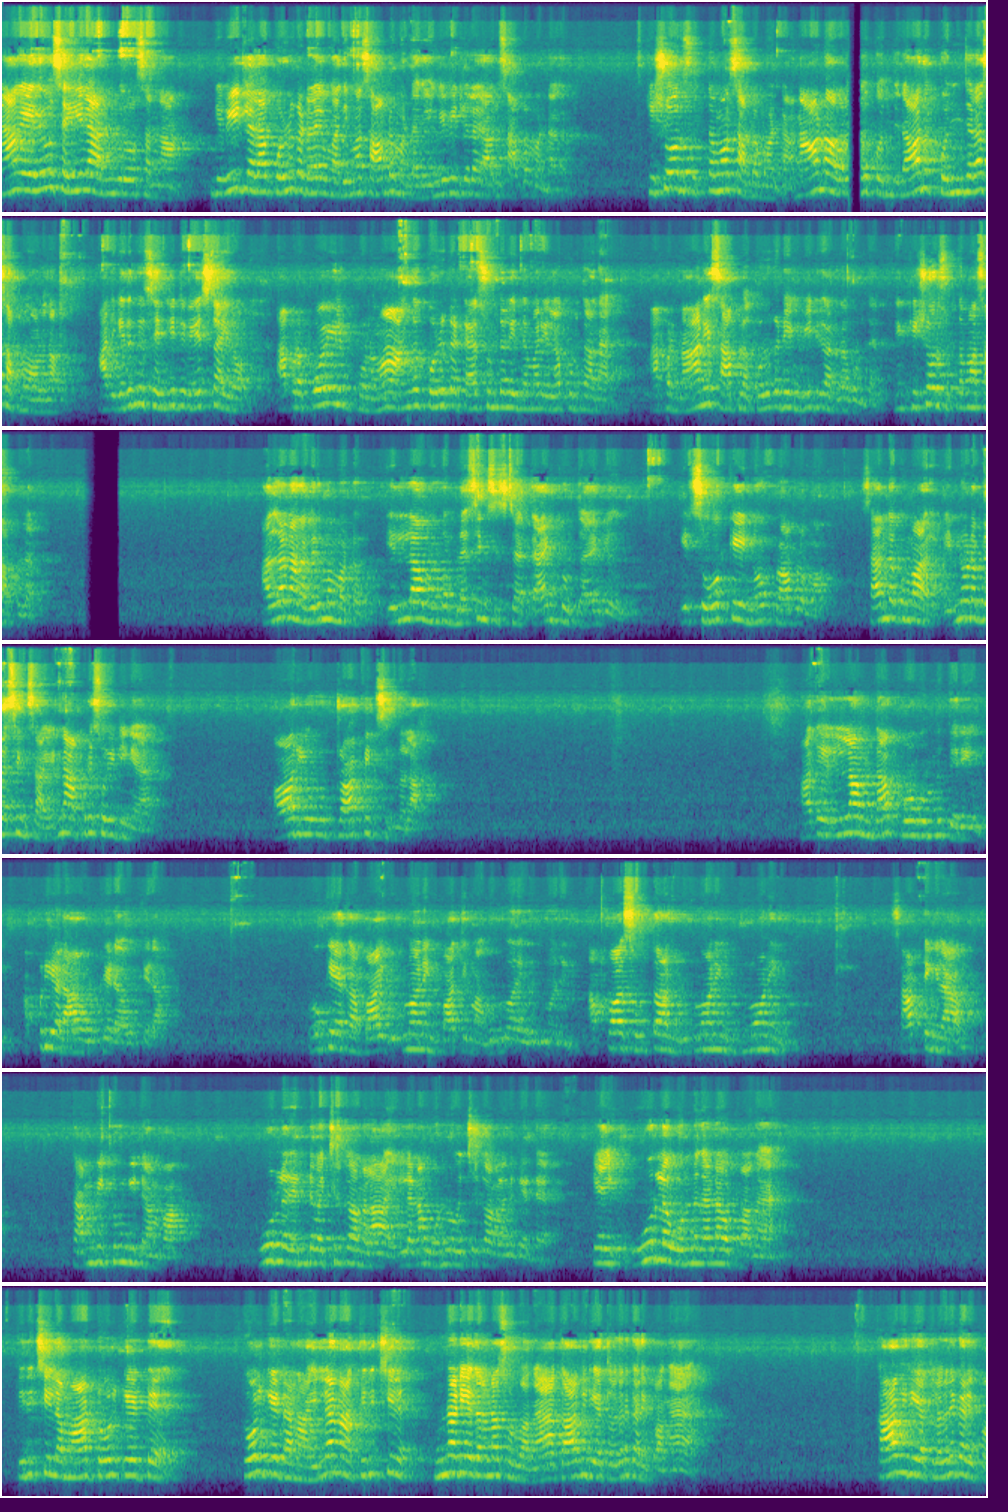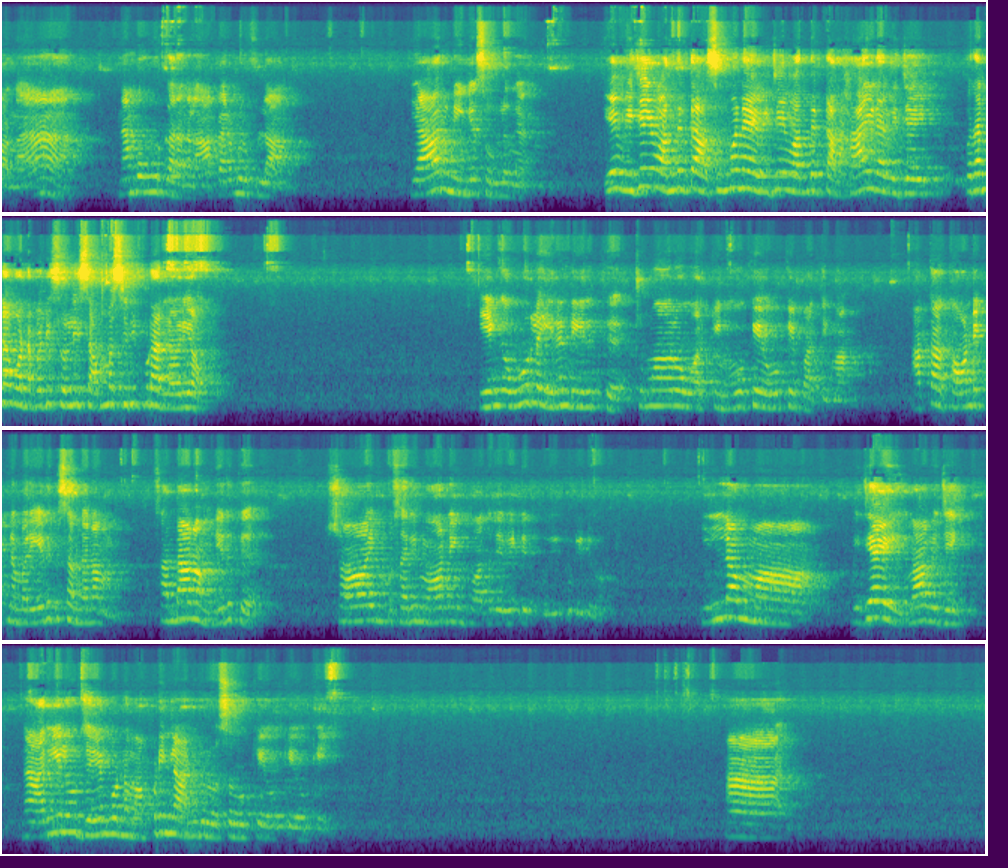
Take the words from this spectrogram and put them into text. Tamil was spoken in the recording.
நாங்கள் எதுவும் செய்யலை அனுப்புகிறோம் ரோசன்னா இங்கே வீட்டிலலாம் கொழுக்கட்டை இவங்க அதிகமாக சாப்பிட மாட்டாங்க. எங்கள் வீட்டிலலாம் யாரும் சாப்பிட மாட்டாங்க. கிஷோர் சுத்தமாக சாப்பிட மாட்டான். நானும் அவரால் கொஞ்சம் நானும் கொஞ்சம் சாப்பிடுவோம் அவ்வளோதான் அதுக்கு எதுக்கு செஞ்சுட்டு வேஸ்ட் ஆயிரும். அப்புறம் கோயிலுக்கு போனோமா அங்கே கொழுக்கட்டை சுண்டல் இந்த மாதிரி எல்லாம் கொடுத்தாங்க. அப்புறம் நானே சாப்பிடல. கொழுக்கட்டை எங்கள் வீட்டுக்காரர் தான் கொடுத்தேன். என் கிஷோர் சுத்தமாக சாப்பிடல. அதெல்லாம் நாங்கள் விரும்ப மாட்டோம். எல்லாம் உங்கள் blessing sister thank you thank you it's okay no ப்ராப்ளமா சாந்தகுமார் என்னோட பிளெஸிங்ஸா என்ன அப்படி சொல்லிட்டீங்க? ஆர் யூ டிராஃபிக் சிக்னலா அது எல்லாம் தான் போகும்னு தெரியும். அப்படியாடா? ஓகேடா ஓகேடா. ஓகே அக்கா bye. Good morning Fathima. Good morning good morning அப்பா Sultan good morning good morning சாப்பிட்டீங்களா? தம்பி தூங்கிட்டான்பா. ஊரில் ரெண்டு வச்சுருக்காங்களா? இல்லைன்னா ஒன்று வச்சுருக்காங்களான்னு கேட்டேன். ஏய் ஊரில் ஒன்று தானே வைப்பாங்க? திருச்சியிலம்மா டோல்கேட்டு. டோல்கேட்டாண்ணா இல்லைண்ணா திருச்சி முன்னாடியே தானே சொல்லுவாங்க. காவிரி ஆற்றுல தானே கரைப்பாங்க. காவிரி ஆற்றுல தானே கரைப்பாங்க. நம்ம ஊருக்காரங்களா? பெரம்பலூர் ஃபுல்லாக யார் நீங்கள் சொல்லுங்கள் ஏன் விஜய் வந்துட்டா. சும்மனே விஜய் வந்துட்டா. ஹாய்டா விஜய். இப்போதானே உன்னை பற்றி சொல்லி செம்ம சிரிப்புடா இந்த வரையும். எங்கள் ஊரில் இரண்டு இருக்குது tomorrow working okay okay Fathima. அக்கா காண்டாக்ட் நம்பர் எதுக்கு சந்தனம்? சந்தானம் எதுக்கு? சாய் சரி மார்னிங் பார்த்துட்டு வீட்டுக்கு போய் கூட்டிகிட்டு வா. இல்லைம்மா விஜய் வா விஜய். நான் அரியலூர் ஜெயங்கொண்டம் அப்படிங்களா அன்பு ரோஸ் ஓகே ஓகே ஓகே.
